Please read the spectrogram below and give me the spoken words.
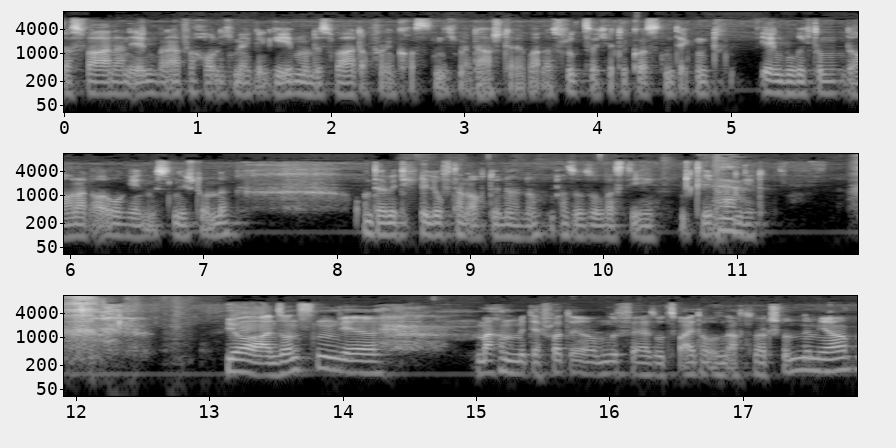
das war dann irgendwann einfach auch nicht mehr gegeben und es war halt auch von den Kosten nicht mehr darstellbar. Das Flugzeug hätte kostendeckend irgendwo Richtung 300 Euro gehen müssen die Stunde. Und da wird die Luft dann auch dünner, ne? also so was die Mitglieder ja. angeht. Ja, ansonsten, wir machen mit der Flotte ungefähr so 2800 Stunden im Jahr.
